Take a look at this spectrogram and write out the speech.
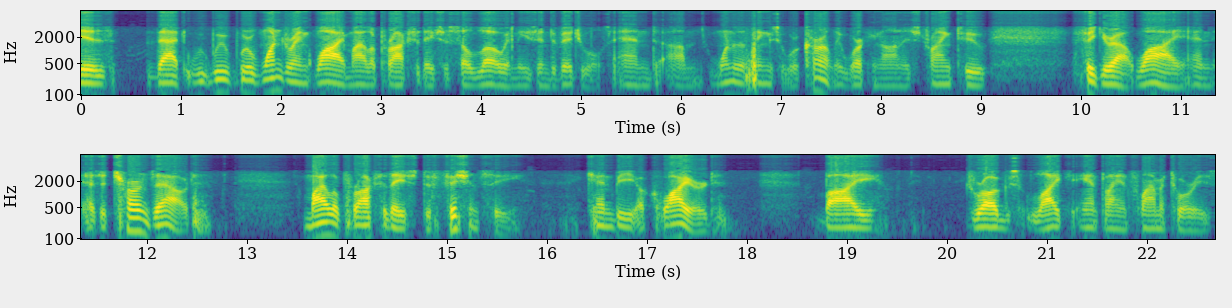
is that we, we're wondering why myeloperoxidase is so low in these individuals. And um, one of the things that we're currently working on is trying to figure out why. And as it turns out, myeloperoxidase deficiency can be acquired by drugs like anti-inflammatories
